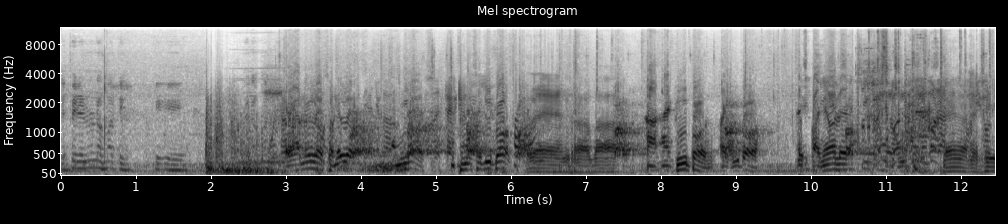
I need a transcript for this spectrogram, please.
Esperen, no nos maten. Eh, amigos, amigos, amigos, somos equipo, Venga, va. a, equipo, equipo, españoles, Venga, que sí,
